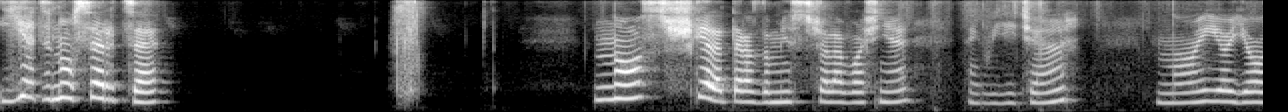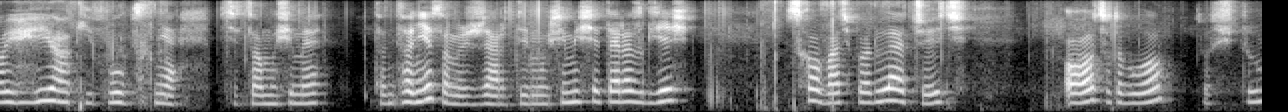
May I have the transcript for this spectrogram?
jedno serce. No, szkielet teraz do mnie strzela właśnie, jak widzicie. No i ojoj, jaki fuks, nie. Wiecie co, musimy, to, to nie są już żarty, musimy się teraz gdzieś schować, podleczyć. O, co to było? Coś tu?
